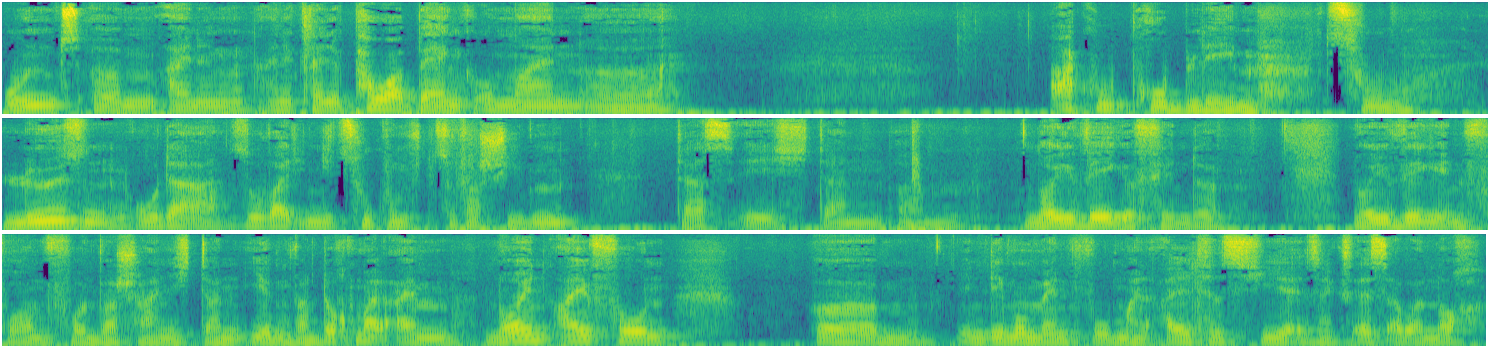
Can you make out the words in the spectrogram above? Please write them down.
und ähm, einen, eine kleine Powerbank, um mein äh, Akkuproblem zu lösen oder so weit in die Zukunft zu verschieben, dass ich dann ähm, neue Wege finde. Neue Wege in Form von wahrscheinlich dann irgendwann doch mal einem neuen iPhone ähm, in dem Moment, wo mein altes hier S6S aber noch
